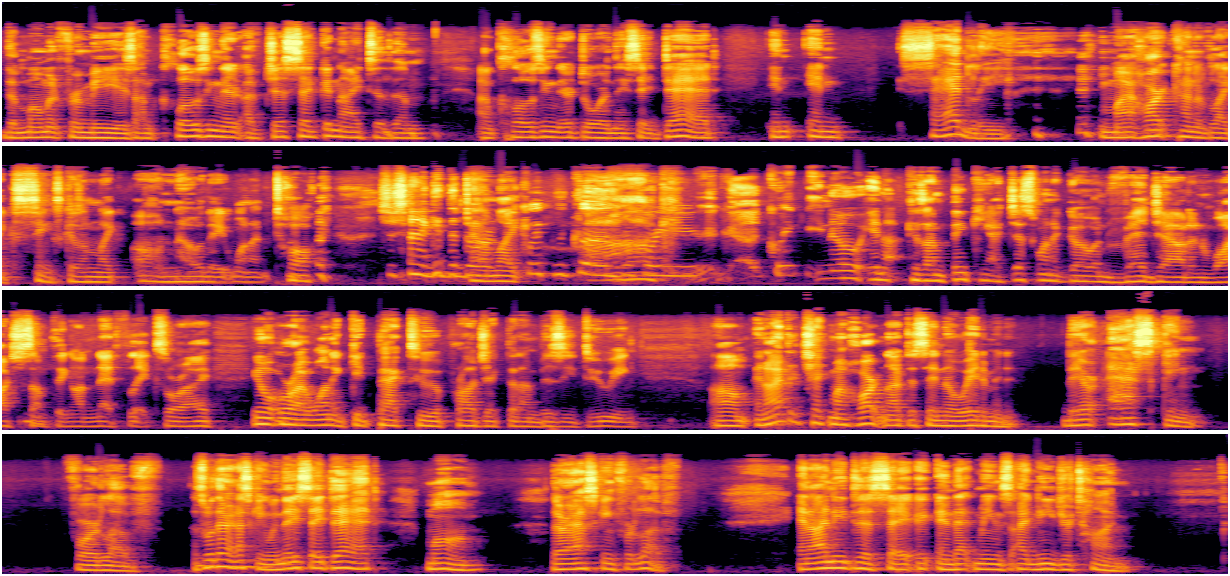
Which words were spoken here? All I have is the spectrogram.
the moment for me is I'm closing their I've just said goodnight to them. I'm closing their door and they say, Dad, and and sadly, my heart kind of like sinks because I'm like, oh no, they want to talk. Just trying to get the door I'm like, quickly closed Ah, before you. uh, quick, you know, and because I'm thinking I just want to go and veg out and watch something on Netflix, or I, you know, or I want to get back to a project that I'm busy doing, um, and I have to check my heart and I have to say, no, wait a minute, they are asking for love. That's what they're asking when they say, Dad, Mom, they're asking for love, and I need to say, and that means I need your time.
